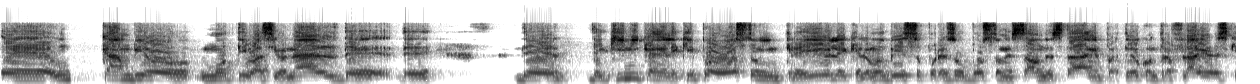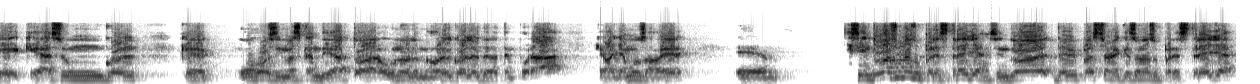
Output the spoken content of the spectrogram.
eh, un cambio motivacional de, de de, de, química en el equipo de Boston increíble, que lo hemos visto, por eso Boston está donde está, en el partido contra Flyers, que, que hace un gol que, ojo, si no es candidato a uno de los mejores goles de la temporada, que vayamos a ver. Eh, sin duda es una superestrella, sin duda David Pastrnak es una superestrella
